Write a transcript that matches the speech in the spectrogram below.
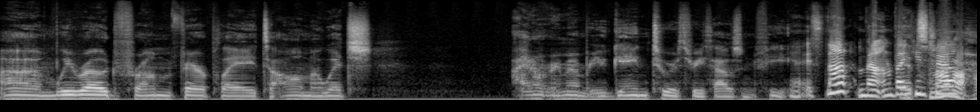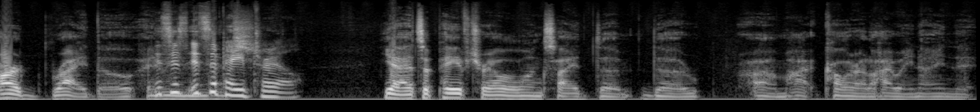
Um, we rode from Fairplay to Alma, which I don't remember. You gained two or three thousand feet. Yeah, it's not mountain biking it's trail. not a hard ride though. I it's just mean, it's a paved trail. Yeah, it's a paved trail alongside the the um, Colorado Highway Nine that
